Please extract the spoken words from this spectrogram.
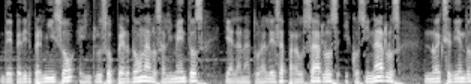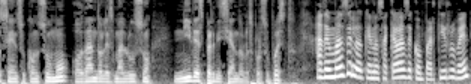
de pedir permiso e incluso perdón a los alimentos y a la naturaleza para usarlos y cocinarlos, no excediéndose en su consumo o dándoles mal uso ni desperdiciándolos, por supuesto. Además de lo que nos acabas de compartir, Rubén,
